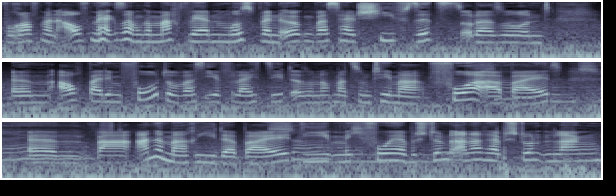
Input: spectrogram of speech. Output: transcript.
worauf man aufmerksam gemacht werden muss, wenn irgendwas halt schief sitzt oder so. Und ähm, auch bei dem Foto, was ihr vielleicht seht, also nochmal zum Thema Vorarbeit, ähm, war Annemarie dabei, die mich vorher bestimmt anderthalb Stunden lang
